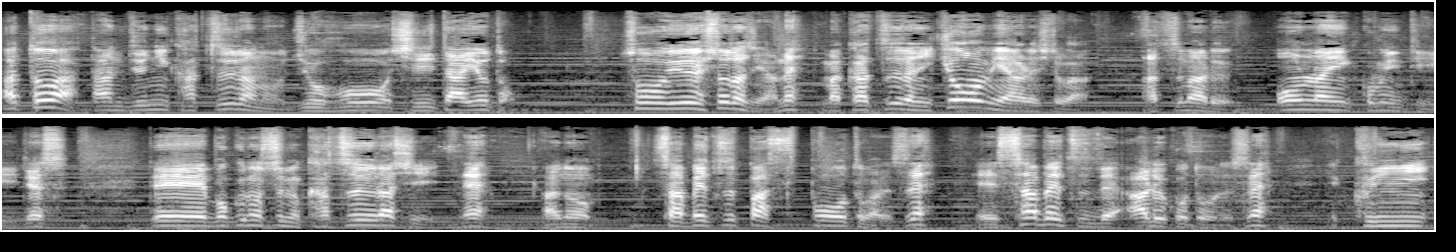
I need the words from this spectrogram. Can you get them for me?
あとは単純に勝浦の情報を知りたいよと。そういう人たちがね、まあ、勝浦に興味ある人が集まるオンラインコミュニティです。で、僕の住む勝浦市ね、あの、差別パスポートがですね、え差別であることをですね、国に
